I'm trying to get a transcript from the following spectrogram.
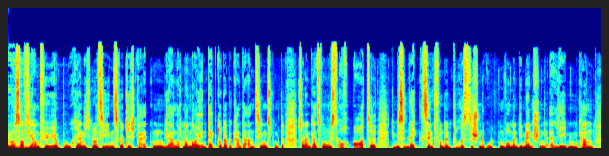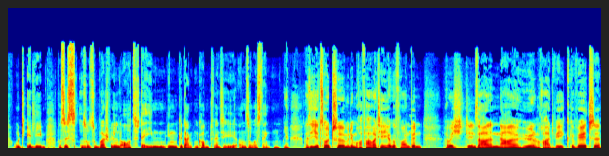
Herr Mörsdorf, Sie haben für Ihr Buch ja nicht nur Sehenswürdigkeiten ja nochmal neu entdeckt oder bekannte Anziehungspunkte, sondern ganz bewusst auch Orte, die ein bisschen weg sind von den touristischen Routen, wo man die Menschen erleben kann und ihr Leben. Was ist so zum Beispiel ein Ort, der Ihnen in Gedanken kommt, wenn Sie an sowas denken? Ja, als ich jetzt heute mit dem Fahrrad hierher gefahren bin, habe ich den nahe Höhenradweg gewählt.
